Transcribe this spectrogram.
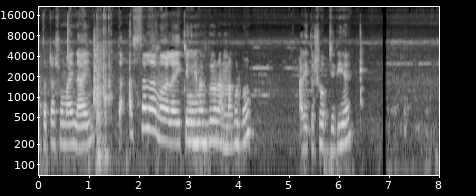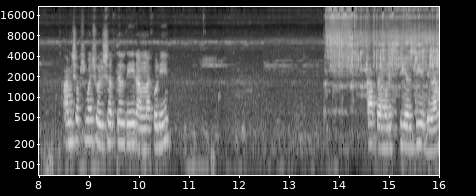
এতটা সময় নাই। তো আসসালামু আলাইকুম। চিংড়ি মাছগুলো রান্না করব আর এই তো সবজি দিয়ে। আমি সবসময় সরিষার তেল দিয়ে রান্না করি। কাঁচামরিচ, পেঁয়াজ দিয়ে দিলাম।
